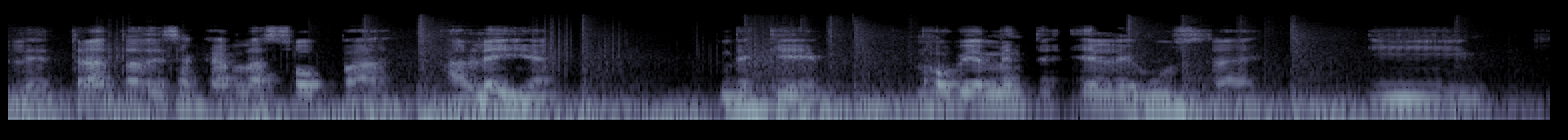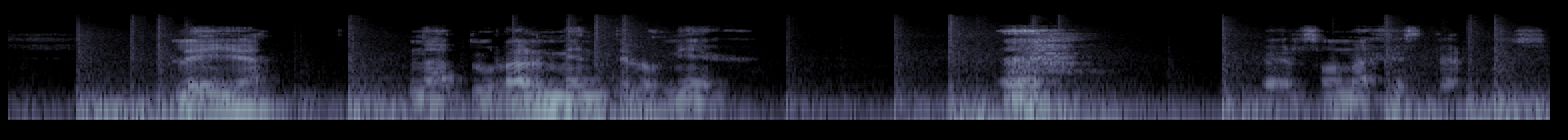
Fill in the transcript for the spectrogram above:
le trata de sacar la sopa a Leia de que obviamente él le gusta y Leia naturalmente lo niega. personajes tercos.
